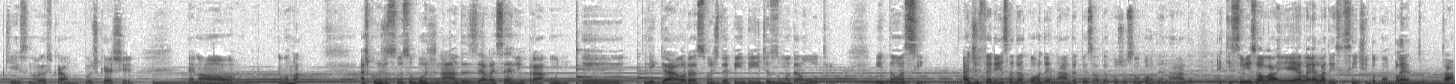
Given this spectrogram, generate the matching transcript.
porque senão vai ficar um podcast enorme. Então vamos lá. As conjunções subordinadas elas servem para é, ligar orações dependentes uma da outra. Então, assim, a diferença da coordenada, pessoal, da conjunção coordenada, é que se eu isolar ela, ela tem esse sentido completo, tá?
